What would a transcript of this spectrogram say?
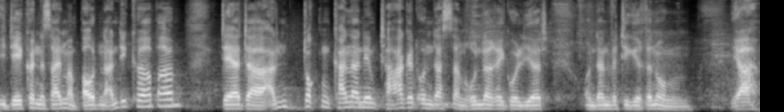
Idee könnte sein, man baut einen Antikörper, der da andocken kann an dem Target und das dann runterreguliert und dann wird die Gerinnung, ja,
